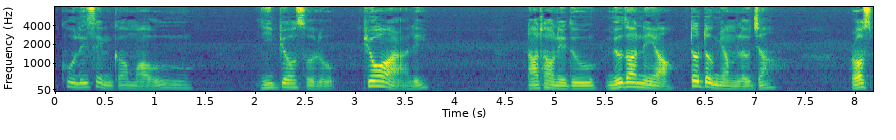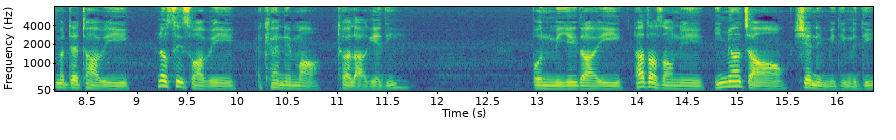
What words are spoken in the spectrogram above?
အခုလေးစိတ်မကောင်းပါဘူးညီပြောဆိုလို့ပြောရတာလေ နားထောင်နေသူအမျိုးသားနှစ်ယောက်တုတ်တုတ်များမလို့ကြရော့စ်မတက်ထပြီးနှုတ်ဆိတ်စွာပင်အခန်းထဲမှထွက်လာခဲ့သည်ပွန်မီရိတ်သားဤလာတော်ဆောင်တွင်မိများကြောင်ရက်နေမိသည်မသိ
